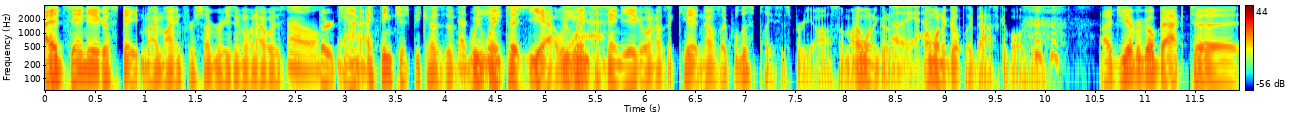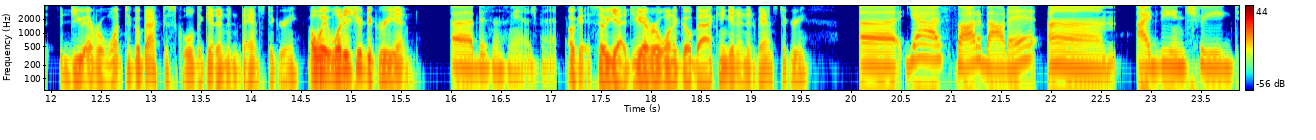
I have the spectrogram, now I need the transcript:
I had San Diego State in my mind for some reason when I was Oh, 13. yeah. I think just because of The we went to yeah, we went to San Diego when I was a kid and I was like, well, this place is pretty awesome. I want to go to Oh, yeah. I want to go play basketball here. uh, do you ever go back to do you ever want to go back to school to get an advanced degree? Oh wait, what is your degree in? uh, business management. Okay, so yeah, do you ever want to go back and get an advanced degree? Uh, yeah, I've thought about it. Um, I'd be intrigued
